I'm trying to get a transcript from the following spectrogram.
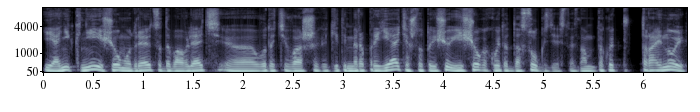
и они к ней еще умудряются добавлять э, вот эти ваши какие-то мероприятия, что-то еще, еще какой-то досуг здесь. То есть там такой тройной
